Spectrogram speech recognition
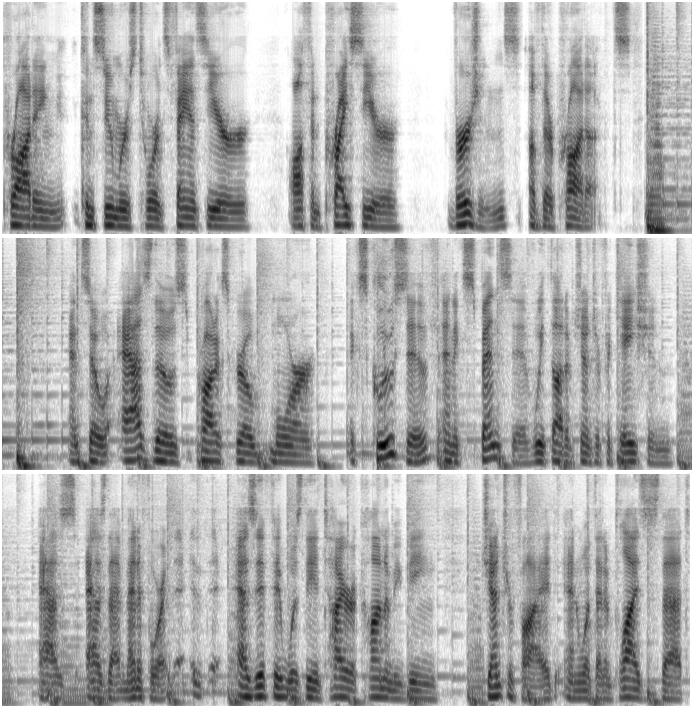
prodding consumers towards fancier, often pricier versions of their products. And so, as those products grow more exclusive and expensive, we thought of gentrification as as that metaphor, as if it was the entire economy being gentrified. And what that implies is that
